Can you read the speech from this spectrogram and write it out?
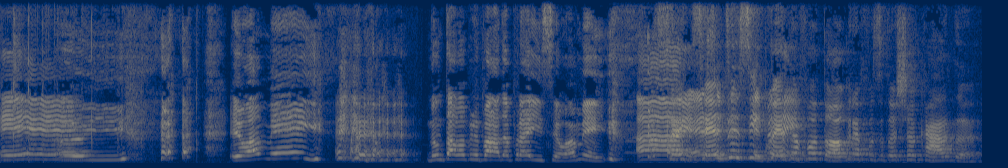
E... Oi! Eu amei! Não tava preparada pra isso, eu amei. Ah, 750 é, fotógrafos, eu tô chocada.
